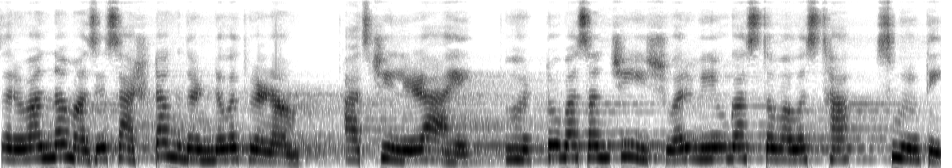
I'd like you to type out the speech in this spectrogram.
सर्वांना माझे साष्टांग दंडवत प्रणाम. आजची लीळा आहे. भट्टोबासांची ईश्वर वियोगास्तवावस्था स्मृती.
